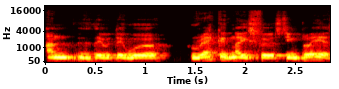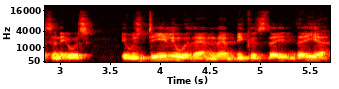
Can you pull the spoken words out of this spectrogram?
and they they were recognised first team players, and it was it was dealing with them then because they they uh,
